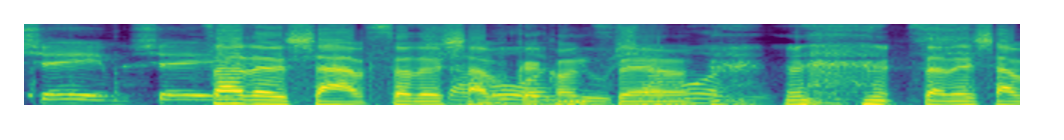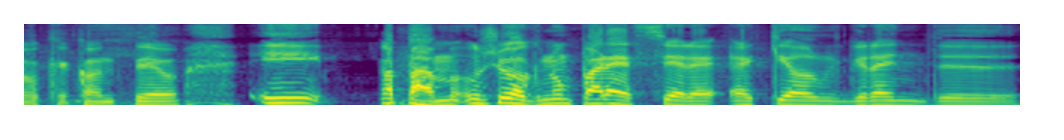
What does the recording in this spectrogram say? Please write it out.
Shame, shame. só Deus sabe, só Deus sabe o que aconteceu. só Deus sabe o que aconteceu. E, opá, o jogo não parece ser aquele grande,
